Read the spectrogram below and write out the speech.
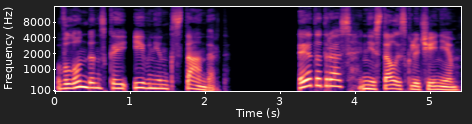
в лондонской Evening Standard. Этот раз не стал исключением.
